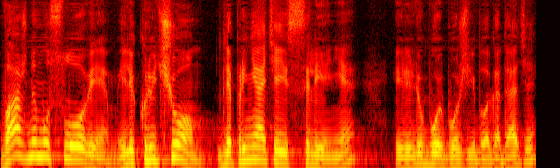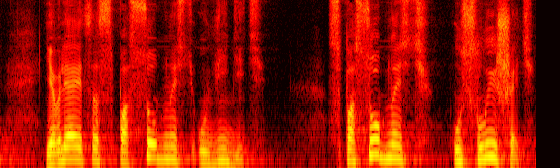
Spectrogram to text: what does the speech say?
важным условием или ключом для принятия исцеления – или любой Божьей благодати является способность увидеть, способность услышать.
